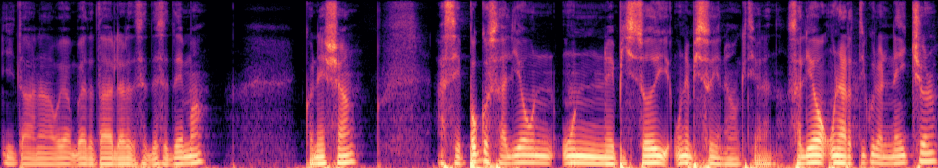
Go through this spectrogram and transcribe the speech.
y tal, nada, voy a, a, tratar de hablar de ese, tema con ella. Hace poco salió un, un episodio, un episodio no, que estoy hablando, salió un artículo en Nature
